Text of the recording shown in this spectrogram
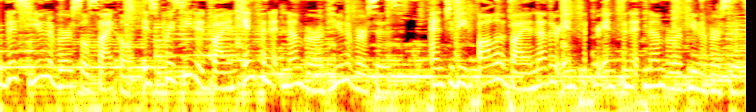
This universal cycle is preceded by an infinite number of universes, and to be followed by another infin infinite number of universes.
